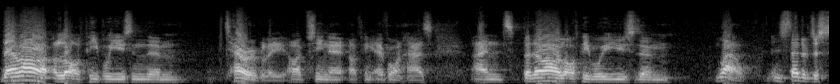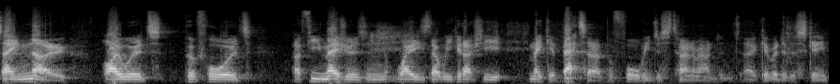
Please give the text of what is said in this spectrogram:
There are a lot of people using them terribly. I've seen it, I think everyone has. And, but there are a lot of people who use them well. Instead of just saying no, I would put forward a few measures and ways that we could actually make it better before we just turn around and uh, get rid of the scheme.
